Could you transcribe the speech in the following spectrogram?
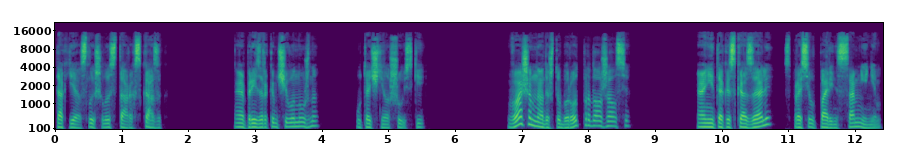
так я слышал из старых сказок. А призракам чего нужно? уточнил Шуйский. Вашим надо, чтобы род продолжался. Они так и сказали? спросил парень с сомнением.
